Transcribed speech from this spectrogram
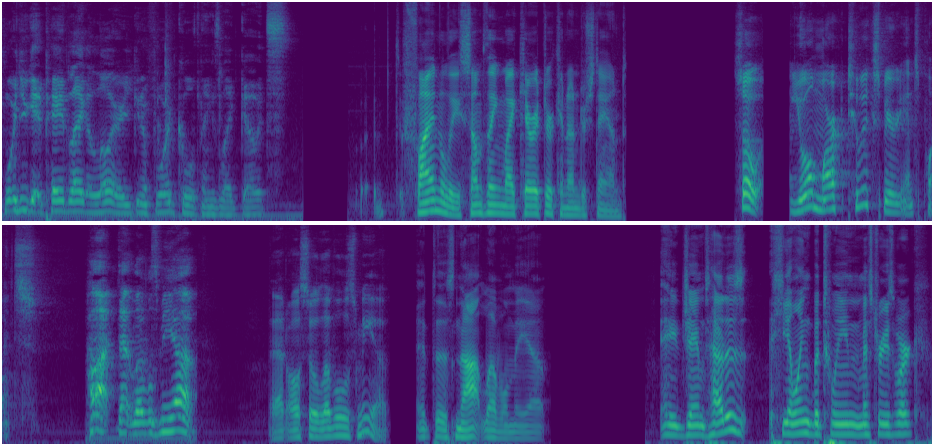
when you get paid like a lawyer, you can afford cool things like goats. Finally, something my character can understand. So you'll mark two experience points. Hot, that levels me up. That also levels me up. It does not level me up. Hey, James, how does healing between mysteries work?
